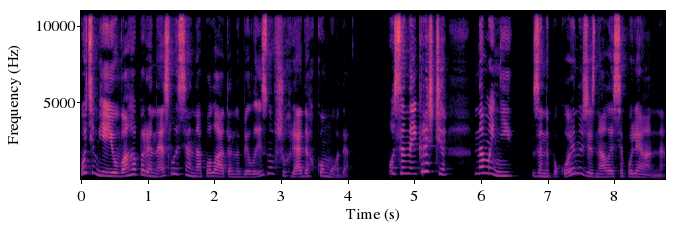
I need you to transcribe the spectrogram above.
Потім її увага перенеслася на полатану білизну в шухлядах комода. Усе найкраще на мені, занепокоєно зізналася Поліанна.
